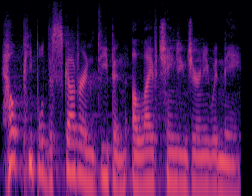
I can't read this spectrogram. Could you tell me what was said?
help people discover and deepen a life changing journey with me.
